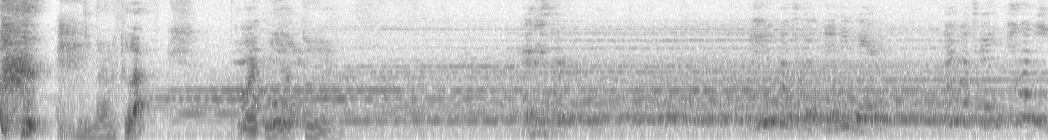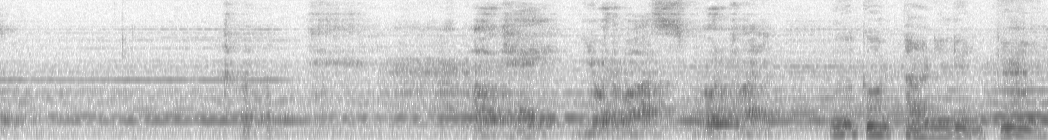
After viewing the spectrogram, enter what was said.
nine o'clock. Wake me up then. Go little girl.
